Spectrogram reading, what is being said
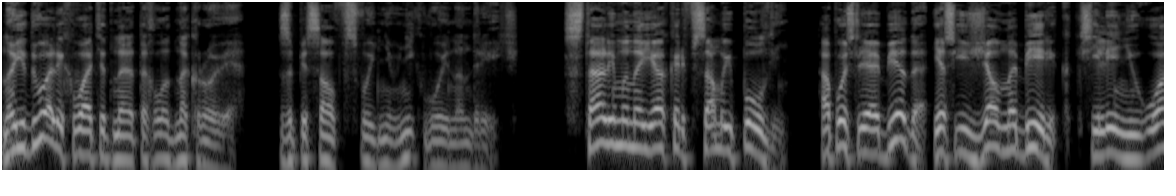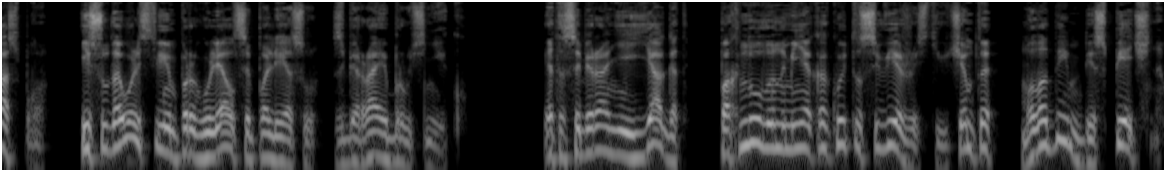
но едва ли хватит на это хладнокровие, записал в свой дневник воин Андреевич. Стали мы на якорь в самый полдень, а после обеда я съезжал на берег к селению Уаспо и с удовольствием прогулялся по лесу, сбирая бруснику. Это собирание ягод пахнуло на меня какой-то свежестью, чем-то молодым, беспечным.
